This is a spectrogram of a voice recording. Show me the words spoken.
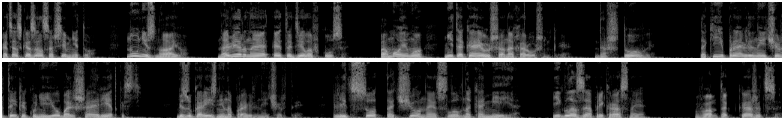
хотя сказал совсем не то. «Ну, не знаю. Наверное, это дело вкуса. По-моему, не такая уж она хорошенькая». «Да что вы! Такие правильные черты, как у нее, большая редкость. Безукоризненно правильные черты. Лицо точеное, словно камея. И глаза прекрасные. «Вам так кажется?»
